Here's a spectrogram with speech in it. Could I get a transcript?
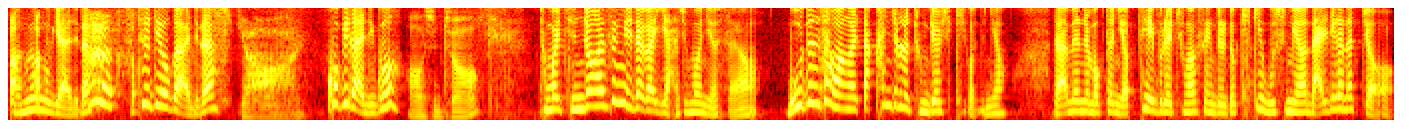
방송국이 아니라 스튜디오가 아니라 야, 코비가 아니고 아 진짜. 정말 진정한 승리자가 이 아주머니였어요. 모든 상황을 딱 한 줄로 종결시키거든요. 라면을 먹던 옆 테이블의 중학생들도 킥킥 웃으며 난리가 났죠.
